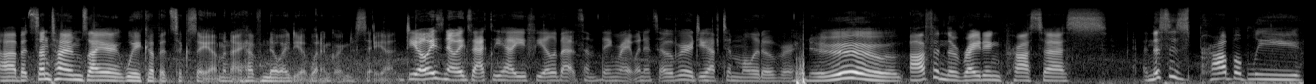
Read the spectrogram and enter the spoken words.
Uh, but sometimes I wake up at 6 a.m. and I have no idea what I'm going to say yet. Do you always know exactly how you feel about something right when it's over, or do you have to mull it over? No. Often the writing process, and this is probably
